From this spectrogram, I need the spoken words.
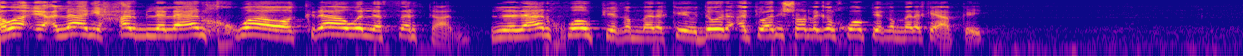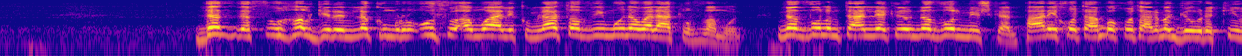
أو إعلان حرب لەلایەن خواوە کراوە لە سەران لەلایەن خوا و پێغەمەرەکەی و دەورە ئەتوانی شار لەگەڵ خوا و پێغەمەرەکەی بکەیت دەست دەسو هل لەکم لكم رؤوس أموالكم لا تظلمون ولا تظلمون نظلم زوڵمتان لێکرێ و نە باري میشکەن پارەی خۆتان بۆ خۆتانمە گەورەتین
